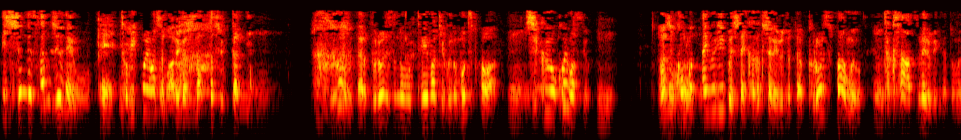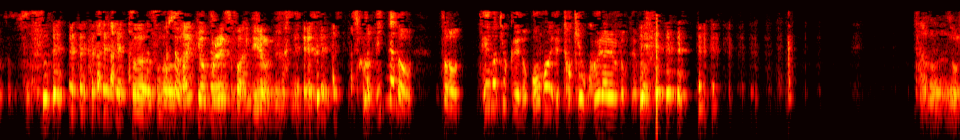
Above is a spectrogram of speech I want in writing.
一瞬で30年をええ飛び越えましたもん、あれが鳴った瞬間に。すごいですだからプロレスのテーマ曲の持つパワー、うん時空を超えますよ。うんもし今後タイムリープしたい科学者がいるんだったら、プロレスファンをたくさん集めるべきだと思います。その、その、最強プロレスファン理論ですね。そのみんなの、その、テーマ曲への思いで時を超えられるかもしれない。多分、そう、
